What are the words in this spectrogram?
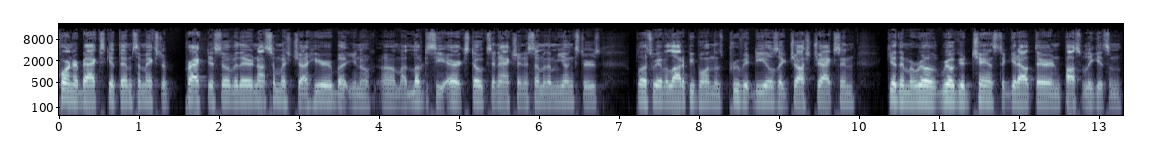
cornerbacks, get them some extra practice over there. Not so much Jaire, but you know, um, I'd love to see Eric Stokes in action and some of them youngsters. Plus, we have a lot of people on those prove it deals like Josh Jackson. Give them a real, real good chance to get out there and possibly get some,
